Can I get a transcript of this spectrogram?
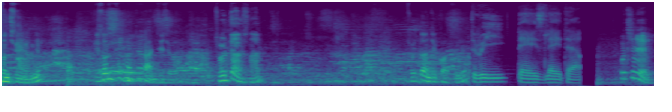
비선출이랑요? 비선출 한테는 안 지죠. 절대 안 주나요? 절대 안 질 것 같은데. Three days later. 코치님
